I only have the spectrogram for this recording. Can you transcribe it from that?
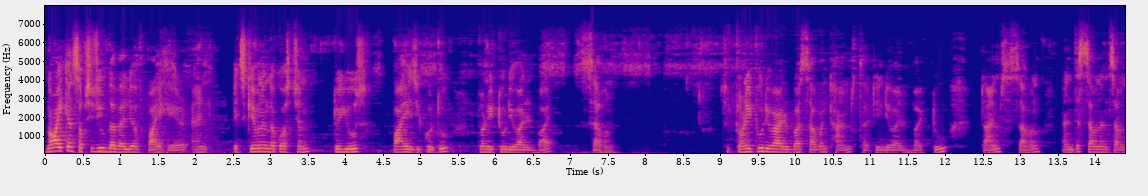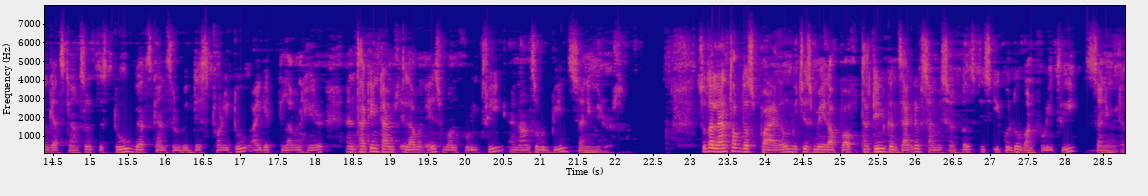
Now I can substitute the value of pi here and it's given in the question to use pi is equal to 22 divided by 7 so 22 divided by 7 times 13 divided by 2 times 7 and this 7 and 7 gets cancelled this 2 gets cancelled with this 22 I get 11 here and 13 times 11 is 143 and answer would be in centimeters So the length of the spiral which is made up of 13 consecutive semicircles is equal to 143 centimeter.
